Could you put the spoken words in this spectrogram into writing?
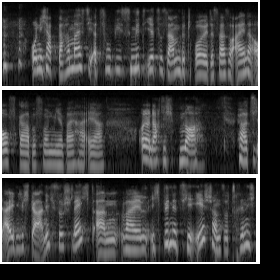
und ich habe damals die Azubis mit ihr zusammen betreut. Das war so eine Aufgabe von mir bei HR. Und dann dachte ich, na, hört sich eigentlich gar nicht so schlecht an, weil ich bin jetzt hier eh schon so drin. Ich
